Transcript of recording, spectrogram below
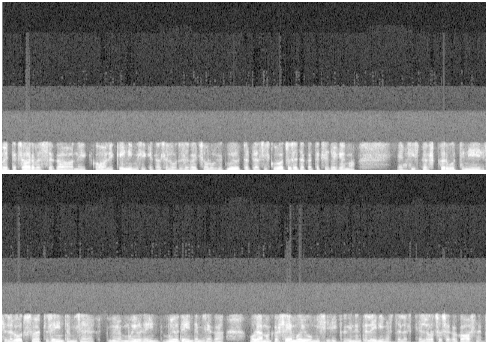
võetakse arvesse ka neid kohalikke inimesi, keda see looduse kaitse oluliselt mõjutab ja siis, kui otsuseid hakatakse tegema, et siis peaks kõrvuti nii selle loodusväärtuse hindamise, mõjude hind, mõjude hindamisega olema ka see mõju, mis siis ikkagi nendele inimestele selle otsusega kaasneb.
